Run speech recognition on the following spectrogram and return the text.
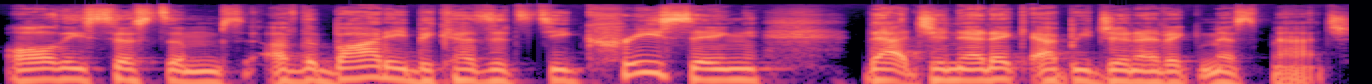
all these systems of the body because it's decreasing that genetic epigenetic mismatch.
